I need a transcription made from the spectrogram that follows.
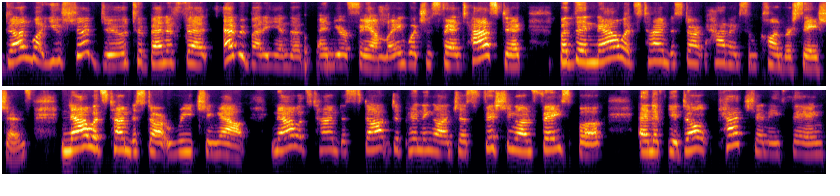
done what you should do to benefit everybody in the in your family which is fantastic. But then now it's time to start having some conversations. Now it's time to start reaching out. Now it's time to stop depending on just fishing on facebook. And if you don't catch anything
